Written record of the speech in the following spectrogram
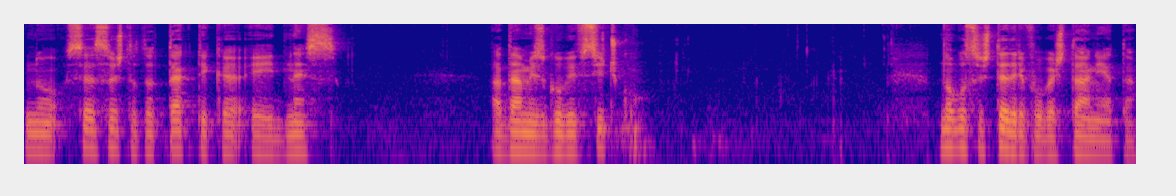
Но все същата тактика е и днес. Адам изгуби всичко. Много са щедри в обещанията.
